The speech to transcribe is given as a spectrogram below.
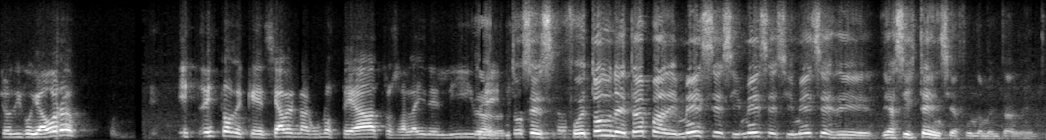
yo digo, y ahora esto de que se abren algunos teatros al aire libre. Claro, entonces fue toda una etapa de meses y meses y meses de, de asistencia fundamentalmente.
